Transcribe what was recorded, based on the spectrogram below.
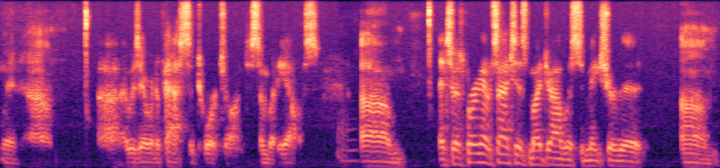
when um, uh, I was able to pass the torch on to somebody else. Um, and so, as program scientist, my job was to make sure that um,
